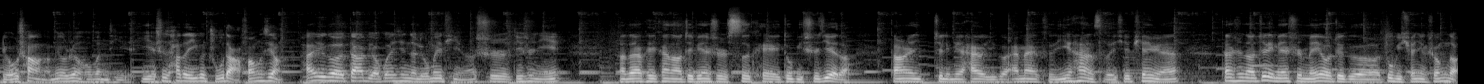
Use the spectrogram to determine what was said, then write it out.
流畅的，没有任何问题，也是它的一个主打方向。还有一个大家比较关心的流媒体呢是迪士尼，那大家可以看到这边是 4K 杜比世界的，当然这里面还有一个 IMAX Enhance 的一些片源，但是呢这里面是没有这个杜比全景声的。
